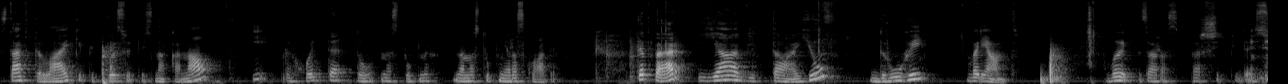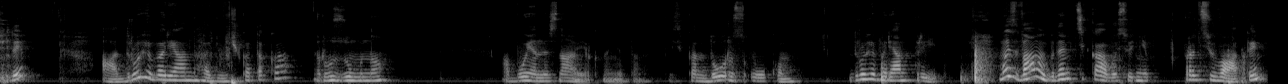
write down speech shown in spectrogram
Ставте лайки, підписуйтесь на канал і приходьте до наступних, на наступні розклади. Тепер я вітаю другий варіант. Ви зараз перший піде сюди, а другий варіант гадючка така, розумна. Або я не знаю, як на нього там, якийсь кандор з оком. Другий варіант привіт. Ми з вами будемо цікаво сьогодні працювати.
